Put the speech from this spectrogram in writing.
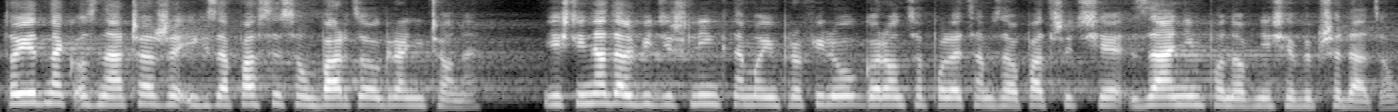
To jednak oznacza, że ich zapasy są bardzo ograniczone. Jeśli nadal widzisz link na moim profilu, gorąco polecam zaopatrzyć się, zanim ponownie się wyprzedadzą.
